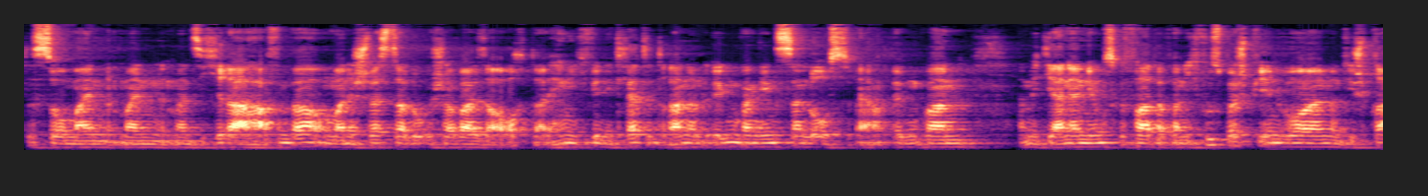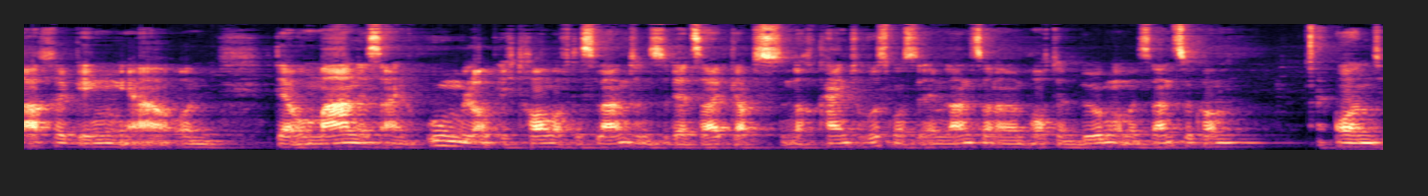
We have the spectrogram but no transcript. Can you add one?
das so mein, mein, mein sicherer Hafen war und meine Schwester logischerweise auch. Da hing ich wie eine Klette dran und irgendwann ging es dann los. Ja? Irgendwann haben mich die anderen Jungs gefragt, ob wir nicht Fußball spielen wollen und die Sprache ging, ja, und der Oman ist ein unglaublich traumhaftes Land und zu der Zeit gab es noch keinen Tourismus in dem Land, sondern man brauchte einen Bürgen, um ins Land zu kommen. Und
